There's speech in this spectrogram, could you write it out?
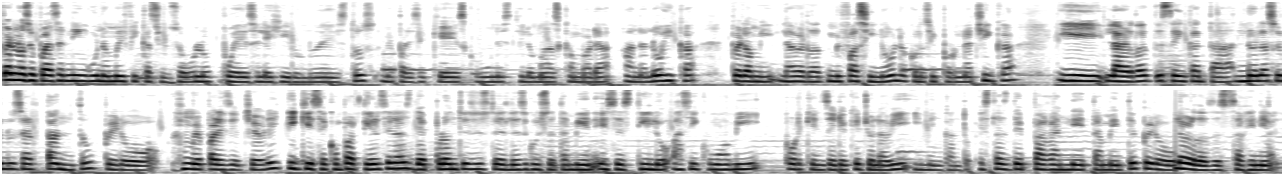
pero no se puede hacer ninguna modificación, solo puedes elegir uno de estos. Me parece que es como un estilo más cámara analógica, pero a mí la verdad me fascinó, lo conocí por una chica y la verdad estoy encantada. No la suelo usar tanto, pero me pareció chévere y quise compartírselas. De pronto si a ustedes les gusta también ese estilo, así como a mí, porque en serio que yo la vi y me encantó. Esta es de paga netamente, pero la verdad está genial.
